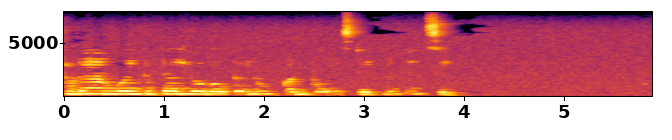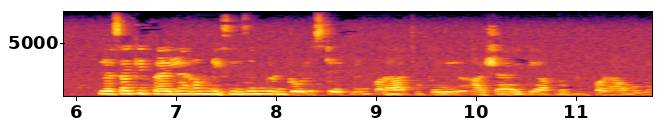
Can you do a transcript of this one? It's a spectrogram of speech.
Today I am going to tell you about a loop control statement in C. जैसा कि पहले हम डिसीज़न कंट्रोल स्टेटमेंट पढ़ा चुके हैं, आशा है कि आप लोग ने पढ़ा होगा।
